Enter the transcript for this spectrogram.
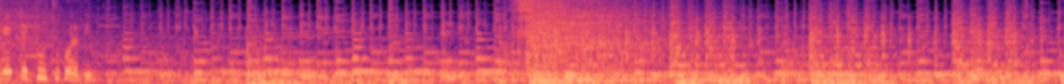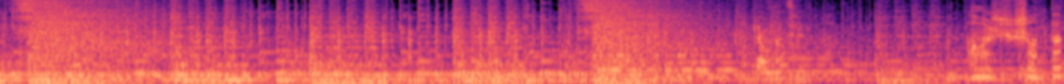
বেডটা একটু উঁচু করে দিন। কেমন আছেন? আমার সন্তান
